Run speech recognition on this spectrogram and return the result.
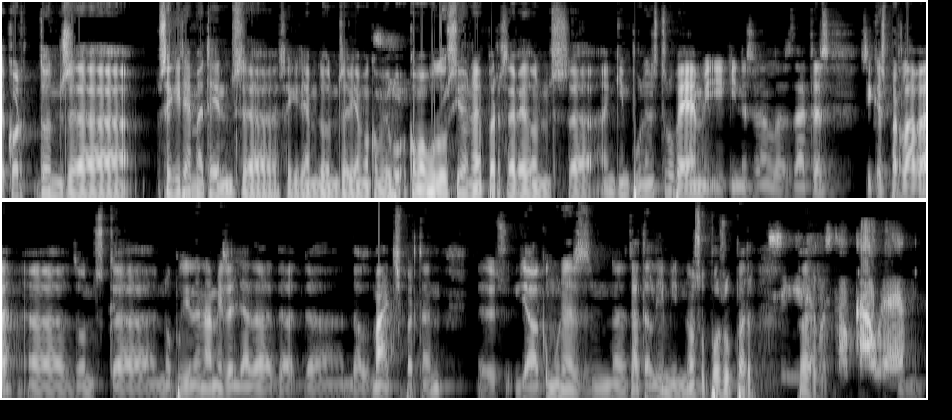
D'acord, doncs eh, seguirem atents, eh, seguirem doncs, aviam com, com evoluciona per saber doncs, eh, en quin punt ens trobem i quines seran les dates. Sí que es parlava eh, doncs, que no podien anar més enllà de, de, de, del maig, per tant eh, hi ha com una, una data límit, no? suposo, per... Sí, per... deu estar al caure, eh? Mm.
